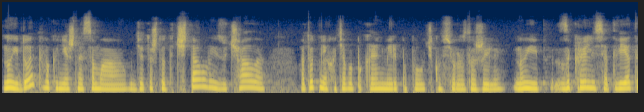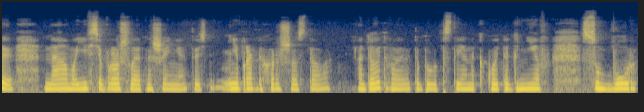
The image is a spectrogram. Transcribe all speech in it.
Ну и до этого, конечно, я сама где-то что-то читала, изучала. А тут мне хотя бы, по крайней мере, по полочкам все разложили. Ну и закрылись ответы на мои все прошлые отношения. То есть мне правда хорошо стало. А до этого это было постоянно какой-то гнев, сумбур.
